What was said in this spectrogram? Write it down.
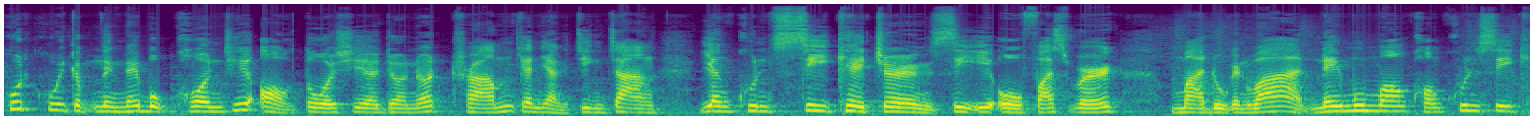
พูดคุยกับหนึ่งในบุคคลที่ออกตัวเชียร์โดนัลด์ทรัมป์กันอย่างจริงจังอย่างคุณ CK เจิง CEO Fastwork มาดูกันว่าในมุมมองของคุณ CK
